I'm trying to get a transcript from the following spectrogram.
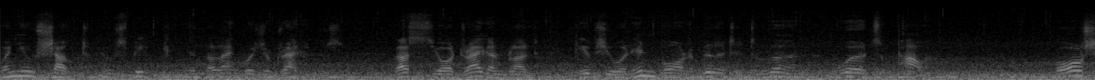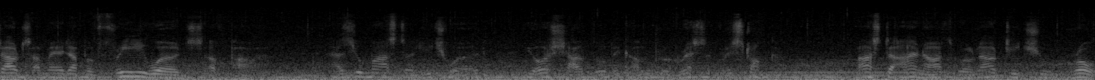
When you shout, you speak in the language of dragons. Thus, your dragon blood gives you an inborn ability to learn words of power. All shouts are made up of three words of power. As you master each word, your shout will become progressively stronger. Master Einarth will now teach you Ro,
